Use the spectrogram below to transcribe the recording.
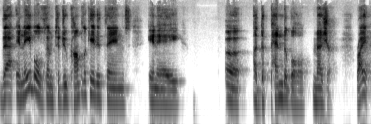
that enables them to do complicated things in a a, a dependable measure, right?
